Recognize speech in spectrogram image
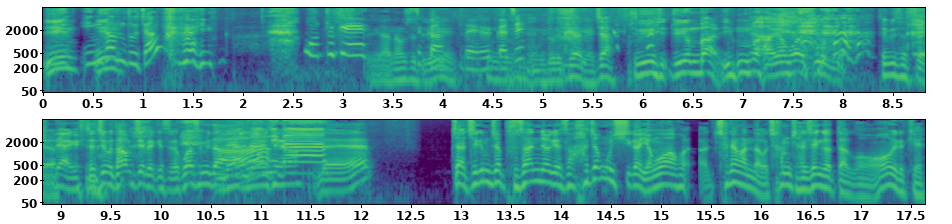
인, 인감도장? 어떡해. 인. 이 아나운서들이. 잠깐, 네, 여기까지? 좀 노력해야 돼. 자, 주, 주연발, 임마, 영화 지금 뭐 재밌었어요. 네, 알겠습니다. 자, 지금 다음 주에 뵙겠습니다. 고맙습니다. 네, 안녕하세요. 감사합니다. 네. 자, 지금 저 부산역에서 하정우 씨가 영화 화- 촬영한다고 참 잘생겼다고 이렇게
